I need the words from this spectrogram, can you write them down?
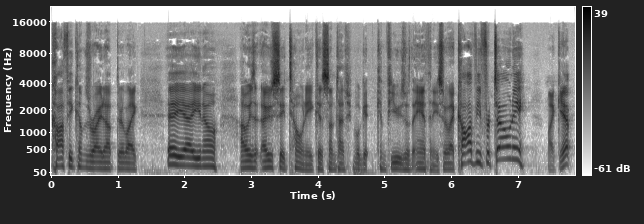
Coffee comes right up. They're like, hey, yeah, you know, I always, I always say Tony because sometimes people get confused with Anthony. So they're like, coffee for Tony. I'm like, yep.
